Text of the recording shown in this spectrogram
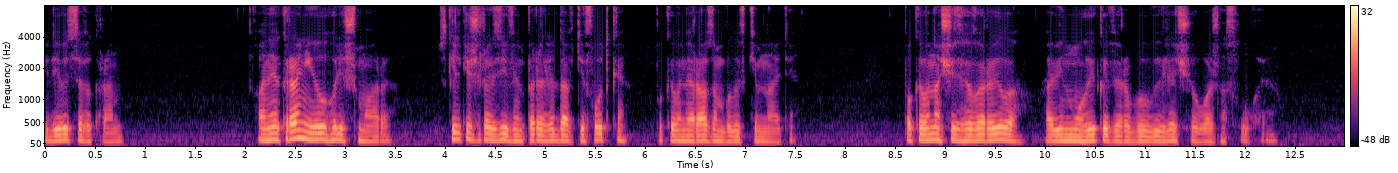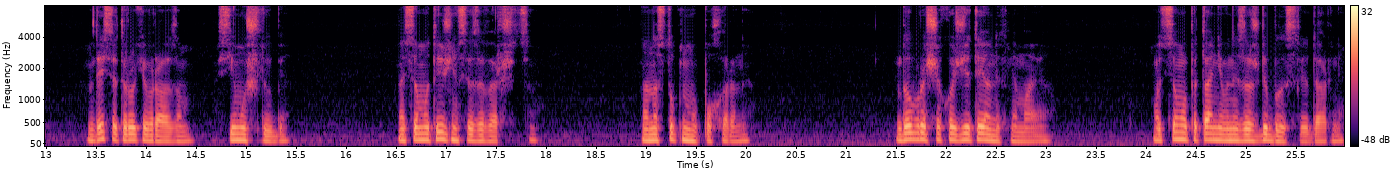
і дивиться в екран. А на екрані його голі шмари. Скільки ж разів він переглядав ті фотки, поки вони разом були в кімнаті. Поки вона щось говорила, а він мугикав і робив вигляд, що уважно слухає. Десять років разом, всім у шлюбі. На цьому тижні все завершиться. На наступному похорони. Добре, що хоч дітей у них немає. У цьому питанні вони завжди були солідарні.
